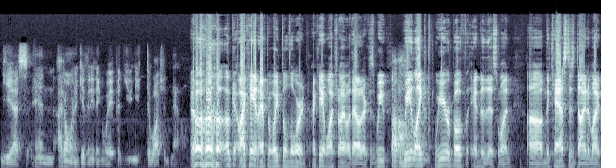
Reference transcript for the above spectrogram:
Yes, and I don't want to give anything away, but you need to watch it now. okay, well, I can't. I have to wait till Lauren. I can't watch it without her because we Oh, we man. like we were both into this one. Um, the cast is dynamite.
